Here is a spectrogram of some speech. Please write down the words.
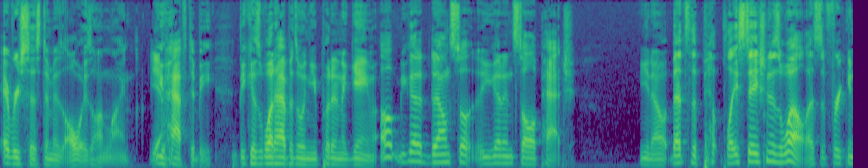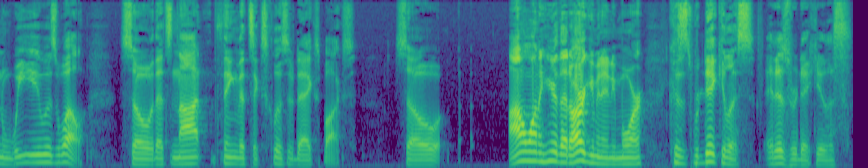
Every system is always online. You have to be because what happens when you put in a game? Oh, you got to downstall. You got to install a patch. You know, that's the P- PlayStation as well. That's the freaking Wii U as well. So that's not a thing that's exclusive to Xbox. So I don't want to hear that argument anymore because it's ridiculous. It is ridiculous.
